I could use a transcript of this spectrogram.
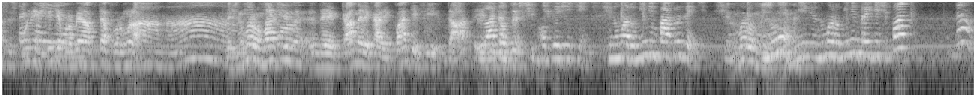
se spune Asta câte e- probleme am putea formula. Aha. Deci numărul maxim de camere care poate fi dat este Luat de 85. 85. Și numărul minim 40. Și numărul Nu, minim, minim, numărul minim 34. Da.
